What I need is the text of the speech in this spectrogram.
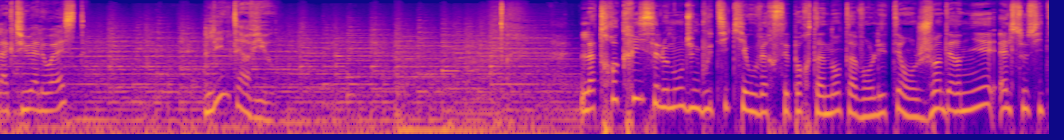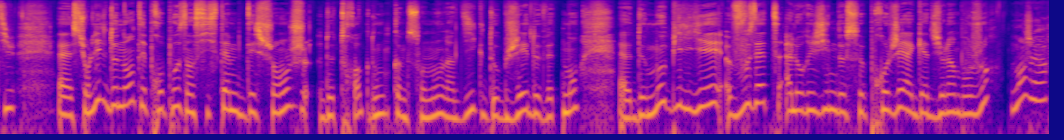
L'actu à l'Ouest, l'interview. La Troquerie, c'est le nom d'une boutique qui a ouvert ses portes à Nantes avant l'été en juin dernier. Elle se situe euh, sur l'île de Nantes et propose un système d'échange de troc, donc comme son nom l'indique, d'objets, de vêtements, euh, de mobilier. Vous êtes à l'origine de ce projet, Agathe Violin, bonjour. Bonjour.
